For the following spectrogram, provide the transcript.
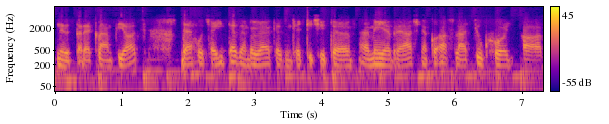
nőtt a reklámpiac, de hogyha itt ezen belül elkezdünk egy kicsit ö, mélyebbre ásni, akkor azt látjuk, hogy a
